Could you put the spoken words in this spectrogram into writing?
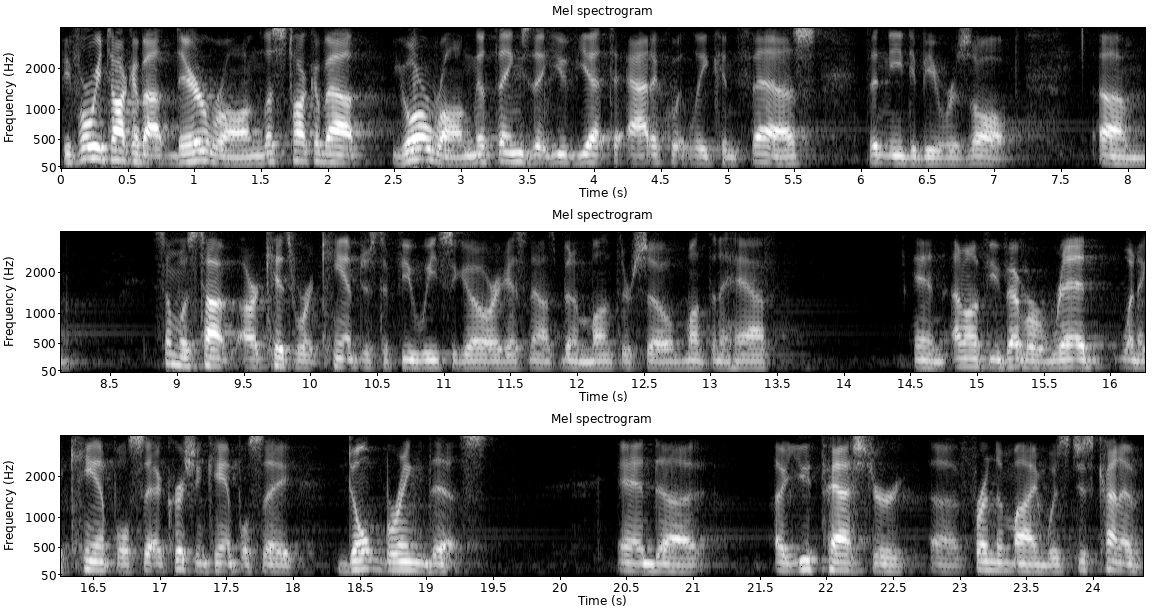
Before we talk about their wrong, let's talk about your wrong, the things that you've yet to adequately confess that need to be resolved. Um, someone was taught, our kids were at camp just a few weeks ago, or I guess now it's been a month or so, month and a half. And I don't know if you've ever read when a camp will say, a Christian camp will say, don't bring this. And uh, a youth pastor uh, friend of mine was just kind of,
